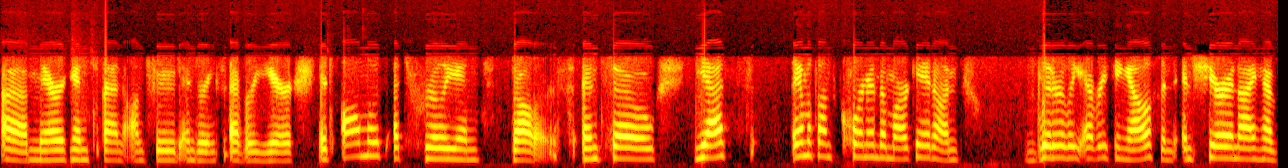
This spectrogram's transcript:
uh, Americans spend on food and drinks every year. It's almost a trillion dollars. And so, yes, Amazon's cornered the market on literally everything else. And, and Shira and I have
